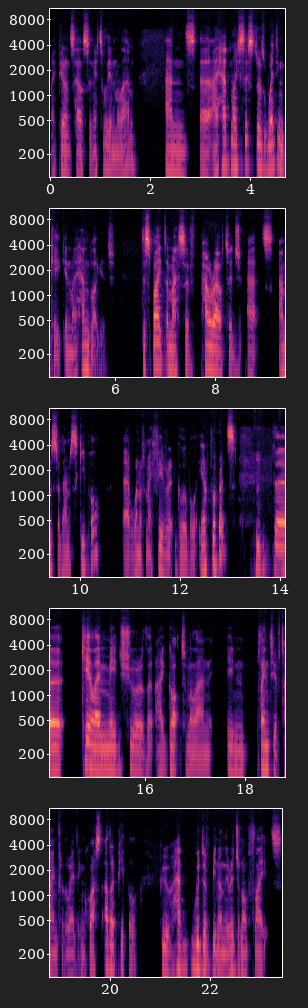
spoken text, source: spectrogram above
my parents' house in Italy, in Milan, and uh, I had my sister's wedding cake in my hand luggage. Despite a massive power outage at Amsterdam Schiphol, uh, one of my favorite global airports, the KLM made sure that I got to Milan in plenty of time for the wedding, whilst other people who had would have been on the original flights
